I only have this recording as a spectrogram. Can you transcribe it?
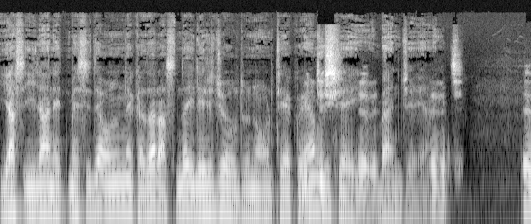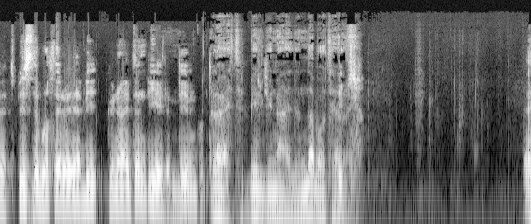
yas ilan etmesi de onun ne kadar aslında ilerici olduğunu ortaya koyan Müthiş. bir şey evet. bence yani. Evet. Evet biz de Botero'ya bir günaydın diyelim değil mi burada? Evet bir günaydın da Botero'ya. Ee,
